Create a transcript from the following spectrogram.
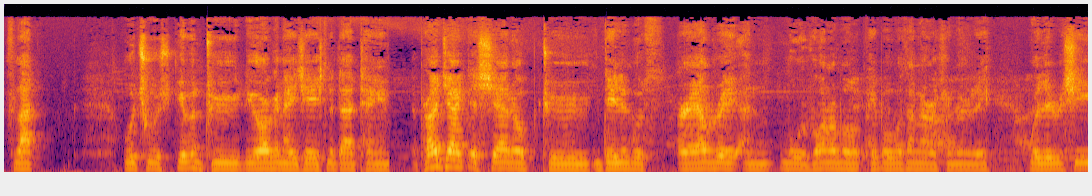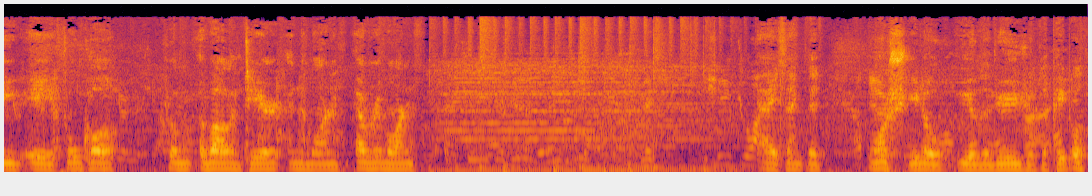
flat which was given to the organisation at that time. The project is set up to dealing with our elderly and more vulnerable people within our community where they receive a phone call from a volunteer in the morning, every morning. I think that once you know you have the views of the people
